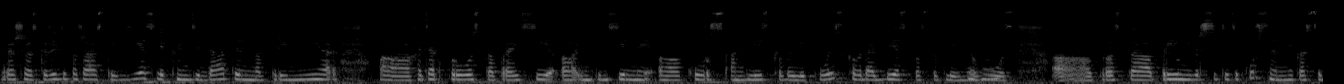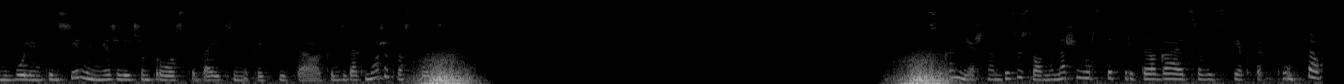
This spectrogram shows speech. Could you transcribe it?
Хорошо, скажите, пожалуйста, если кандидаты, например, а, хотят просто пройти а, интенсивный а, курс английского или польского, да, без поступления угу. в ВУЗ, просто при университете курсы, мне кажется, они более интенсивные, нежели чем просто, да, идти на какие-то, кандидат может воспользоваться? Конечно, безусловно. Наш университет предлагает целый спектр курсов.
